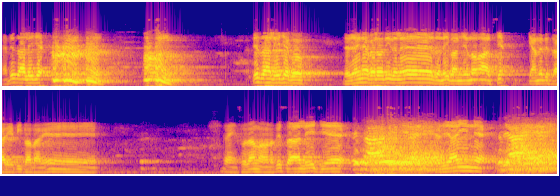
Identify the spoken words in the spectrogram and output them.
အဲသစ္စာလေးချက်သစ္စာလေးချက်ကိုဒီဇိုင်းနဲ့ဘယ်လိုသိသလဲဆိုနိဗ္ဗာန်မြင်သောအဖြစ်ဉာဏ်တဲ့သစ္စာတွေသိသွားပါတယ်။ဒါရင်ဆိုသားမအောင်လို့သစ္စာလေးချက်သစ္စာလေးချက်တရားရင်းနဲ့တရားရင်းနဲ့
